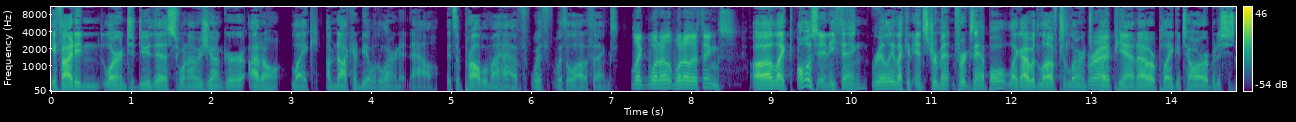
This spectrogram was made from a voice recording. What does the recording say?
if I didn't learn to do this when I was younger, I don't like I'm not going to be able to learn it now. It's a problem I have with with a lot of things. Like what? What other things? Uh, like almost anything really, like an instrument, for example. Like I would love to learn to play piano or play guitar, but it's just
